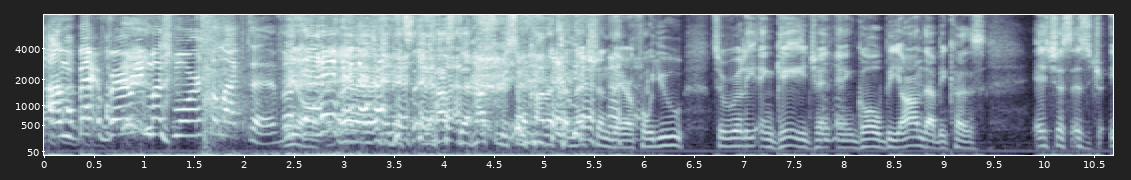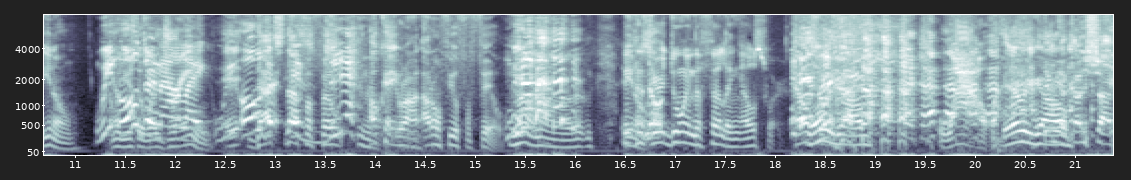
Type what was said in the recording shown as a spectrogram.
I'm ve- very much more selective. you know, Okay. and it's, it has there has to be some kind of connection there for you to really engage and, mm-hmm. and go beyond that because it's just it's you know We I'm gonna use the older now, draining. like, we older, That's not it's fulfilled. yeah. Okay, Ron, I don't feel fulfilled. No, no, no, because know- you're doing the filling elsewhere. there we go Wow, there we Give me go a gunshot.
